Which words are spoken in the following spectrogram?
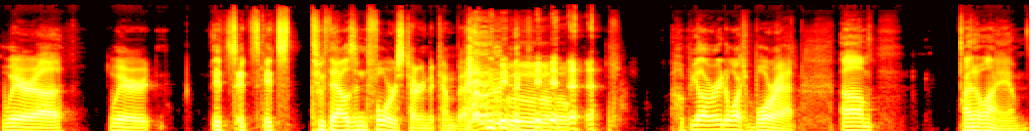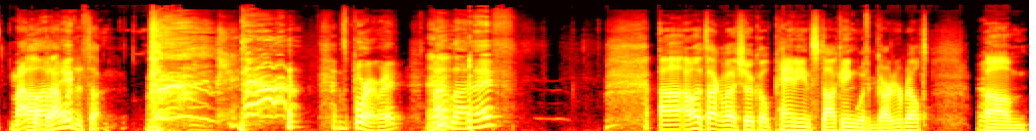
where uh where it's it's it's 2004's turn to come back. Ooh, Hope y'all are ready to watch Borat. Um, I know I am. My Uh, but I life. wanted to talk. it's Borat, right? My life. Uh, I want to talk about a show called Panty and Stocking with a Garter Belt. Um,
